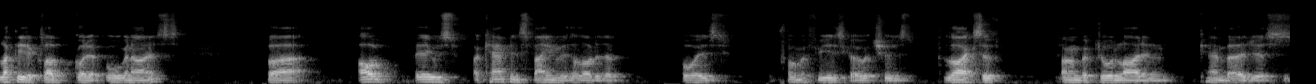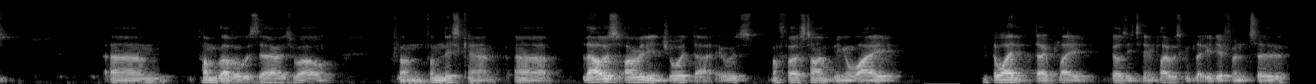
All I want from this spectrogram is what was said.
Luckily, the club got it organised, but I it was a camp in Spain with a lot of the boys from a few years ago, which was the likes of I remember Jordan Lyden, Cam Burgess, um, Tom Glover was there as well from from this camp. Uh, that was I really enjoyed that. It was my first time being away. The way that they played, the Aussie team play was completely different to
